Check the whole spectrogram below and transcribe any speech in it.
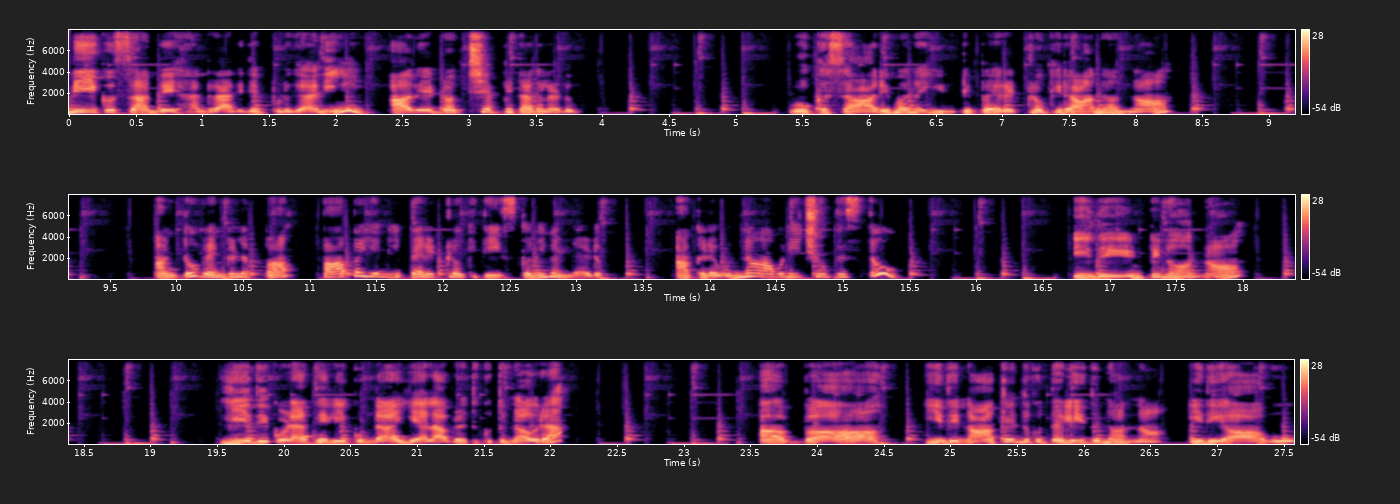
నీకు సందేహం రానిది ఎప్పుడు గాని అదేంటో చెప్పి తగలడు. ఒకసారి మన ఇంటి పెరట్లోకి రా నాన్నా. అంటూ వెంగళప్ప పాపయ్యని పెరట్లోకి తీసుకుని వెళ్ళాడు. అక్కడ ఉన్న ఆవుని చూపిస్తూ ఇదేంటి నాన్న? ఇది కూడా తెలియకుండా ఎలా బ్రతుకుతున్నావురా? అబ్బా ఇది నాకెందుకు తెలియదు నాన్న ఇది ఆవు.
